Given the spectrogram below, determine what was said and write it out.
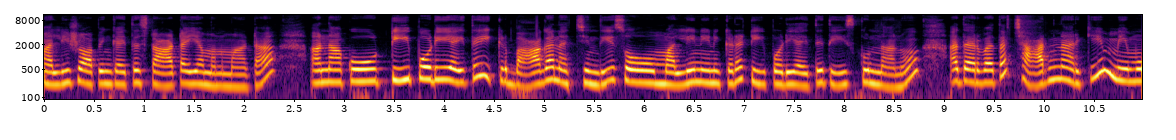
మళ్ళీ షాపింగ్కి అయితే స్టార్ట్ అయ్యామన్నమాట. నాకు టీ పొడి అయితే ఇక్కడ బాగా నచ్చింది. సో మళ్ళీ నేను ఇక్కడ టీ పొడి అయితే తీసుకున్నాను. ఆ తర్వాత చార్మినార్కి మేము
